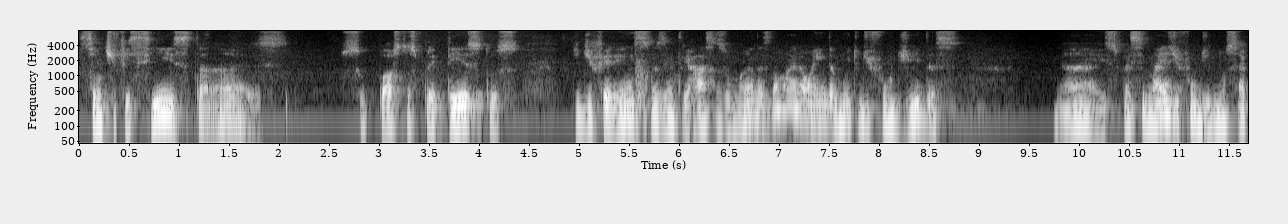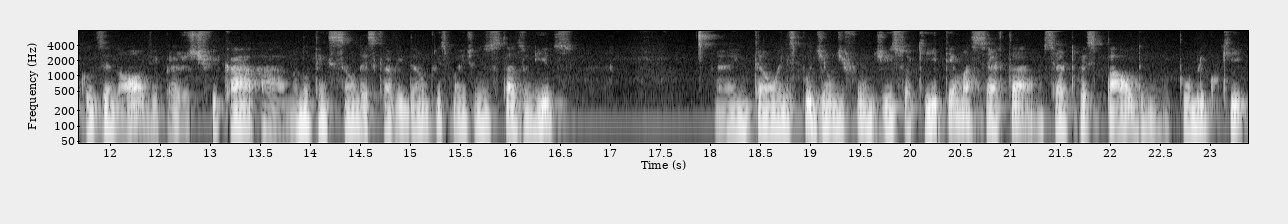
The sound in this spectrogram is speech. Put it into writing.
cientificista, né, os supostos pretextos de diferenças entre raças humanas não eram ainda muito difundidas. Né? Isso vai ser mais difundido no século XIX para justificar a manutenção da escravidão, principalmente nos Estados Unidos. É, então eles podiam difundir isso aqui e ter uma certa, um certo respaldo em um público que,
